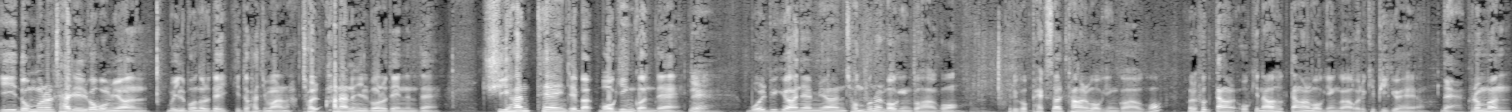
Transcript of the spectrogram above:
이 논문을 잘 읽어보면 뭐 일본어로 돼 있기도 하지만 절, 하나는 일본어로 돼 있는데 쥐한테 이제 마- 먹인 건데 네. 뭘 비교하냐면 전분을 먹인 거하고 그리고 백설탕을 먹인 거하고 흑당을 오키나와 흑당을 먹인 거하고 이렇게 비교해요. 네. 그러면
